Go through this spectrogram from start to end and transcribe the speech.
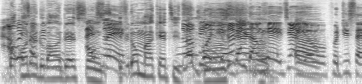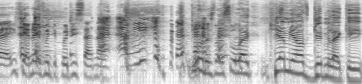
I always tell 100 over 100 I songs. If you don't market it, no, Nothing but is you don't need that organic. here. Yeah, Uh. you're a producer. If you're not even the producer now. I mean, Do you understand? So like, hear me out gave me like a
